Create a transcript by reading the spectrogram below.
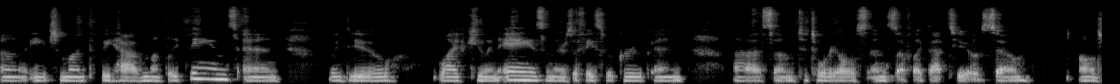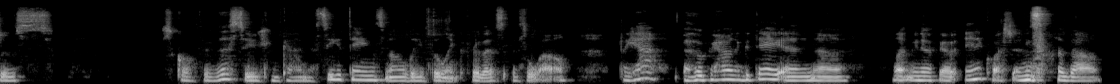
Uh, each month we have monthly themes and we do live Q and A's, and there's a Facebook group and uh, some tutorials and stuff like that too. So I'll just scroll through this so you can kind of see things, and I'll leave the link for this as well but yeah, I hope you're having a good day and uh, let me know if you have any questions about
